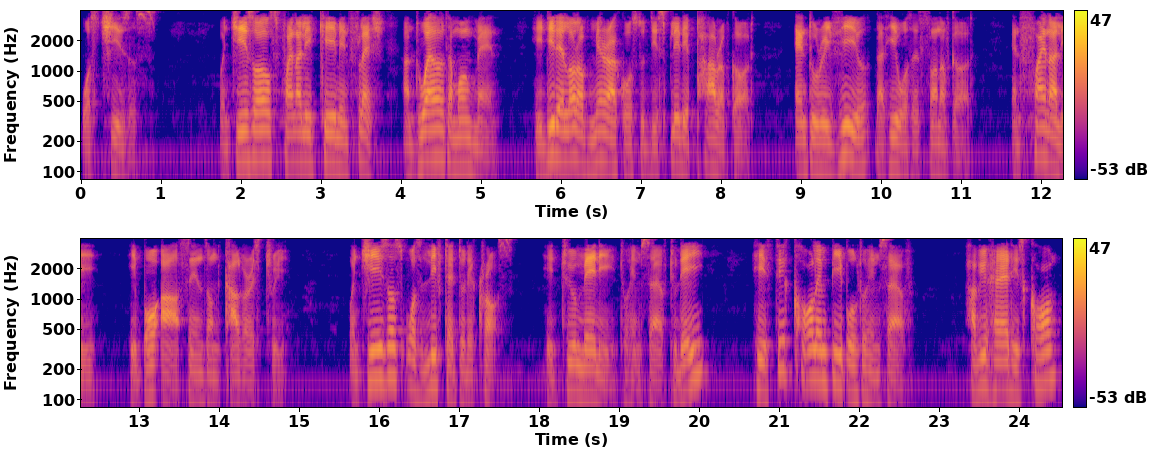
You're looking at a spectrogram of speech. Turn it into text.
was Jesus. When Jesus finally came in flesh and dwelt among men, he did a lot of miracles to display the power of God and to reveal that he was a son of God. And finally, he bore our sins on Calvary's tree. When Jesus was lifted to the cross, he drew many to himself. Today, he is still calling people to himself. Have you heard his call?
